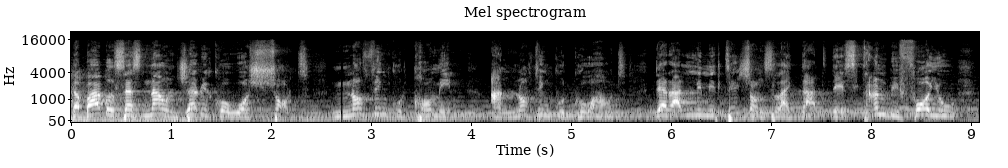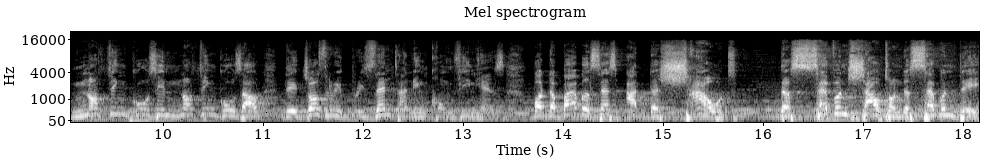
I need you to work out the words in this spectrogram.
The Bible says now Jericho was shut, nothing could come in and nothing could go out. There are limitations like that. They stand before you, nothing goes in, nothing goes out. They just represent an inconvenience. But the Bible says, at the shout, the seventh shout on the seventh day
